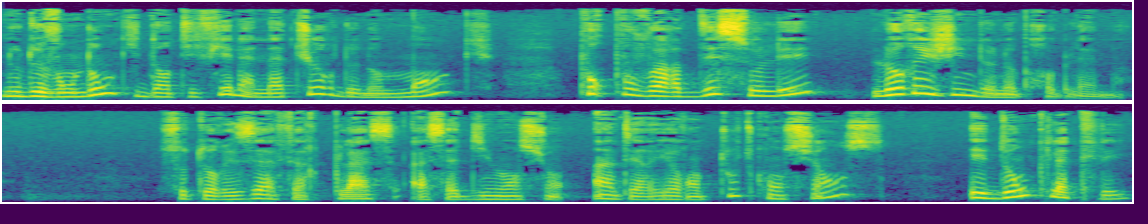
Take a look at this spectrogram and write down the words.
Nous devons donc identifier la nature de nos manques pour pouvoir déceler l'origine de nos problèmes. S'autoriser à faire place à sa dimension intérieure en toute conscience est donc la clé.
